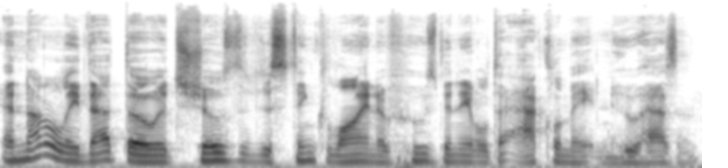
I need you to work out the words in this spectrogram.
And not only that, though, it shows the distinct line of who's been able to acclimate and who hasn't.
